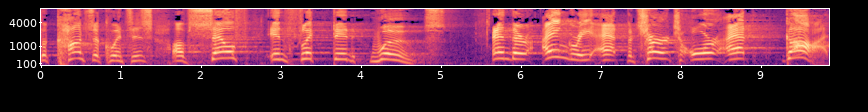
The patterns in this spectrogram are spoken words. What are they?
the consequences of self inflicted wounds. And they're angry at the church or at God.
